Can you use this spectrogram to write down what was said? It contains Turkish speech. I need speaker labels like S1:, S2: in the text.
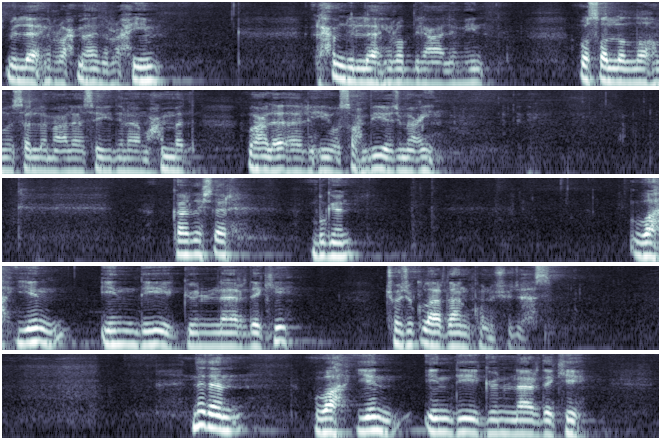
S1: Bismillahirrahmanirrahim. Elhamdülillahi Rabbil alemin. Ve sallallahu ve sellem ala seyyidina Muhammed ve ala alihi ve sahbihi ecma'in. Kardeşler, bugün vahyin indiği günlerdeki çocuklardan konuşacağız. Neden vahyin indiği günlerdeki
